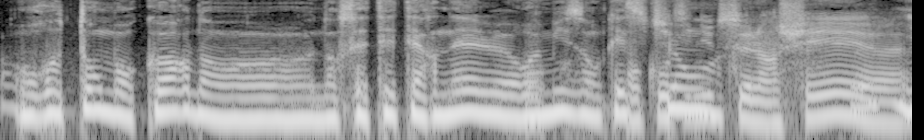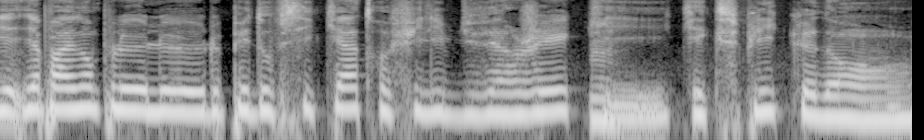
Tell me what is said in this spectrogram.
on retombe encore dans dans cette éternelle remise en On question. continue de se lyncher. Il y, a, il y a par exemple le, le- le pédopsychiatre Philippe Duverger qui, qui explique dans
